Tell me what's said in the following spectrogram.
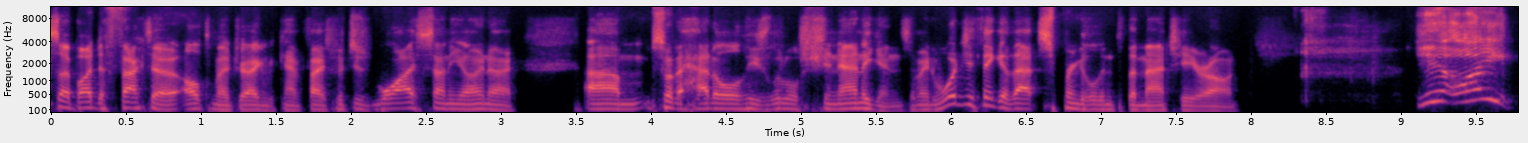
So by de facto, Ultimo Dragon became face, which is why Sonny Onoo um, sort of had all his little shenanigans. I mean, what do you think of that sprinkled into the match here on? Yeah, I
